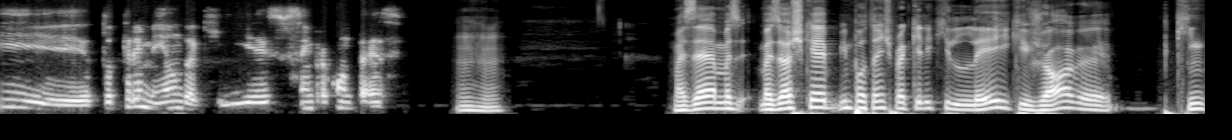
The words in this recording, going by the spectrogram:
Eu tô tremendo aqui e isso sempre acontece. Uhum. Mas é, mas, mas eu acho que é importante para aquele que lê e que joga, que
